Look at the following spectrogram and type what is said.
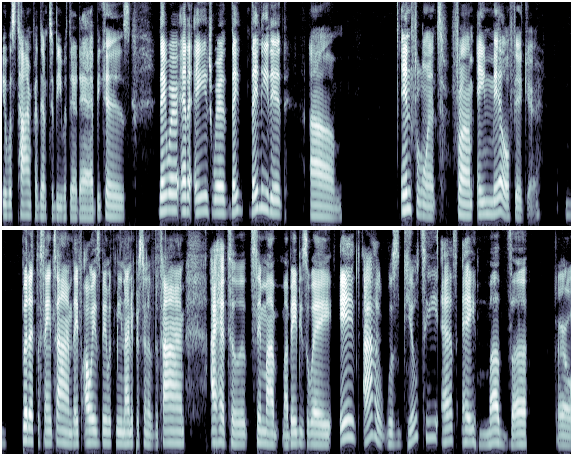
it was time for them to be with their dad because they were at an age where they they needed um influence from a male figure but at the same time they've always been with me 90% of the time I had to send my my babies away. It I was guilty as a mother girl,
